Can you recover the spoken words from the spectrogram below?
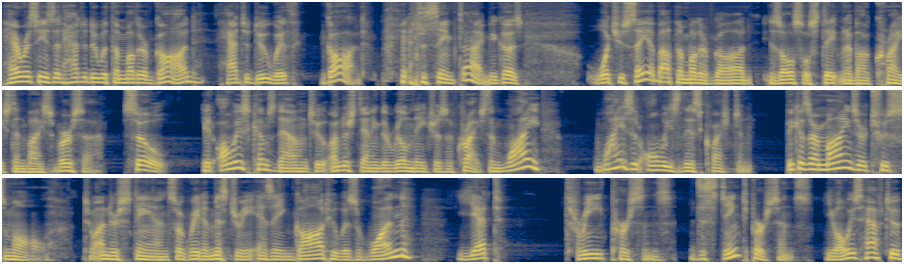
heresies that had to do with the Mother of God, had to do with God at the same time because what you say about the Mother of God is also a statement about Christ and vice versa. So it always comes down to understanding the real natures of Christ. And why, why is it always this question? Because our minds are too small to understand so great a mystery as a God who is one, yet three persons, distinct persons. You always have to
